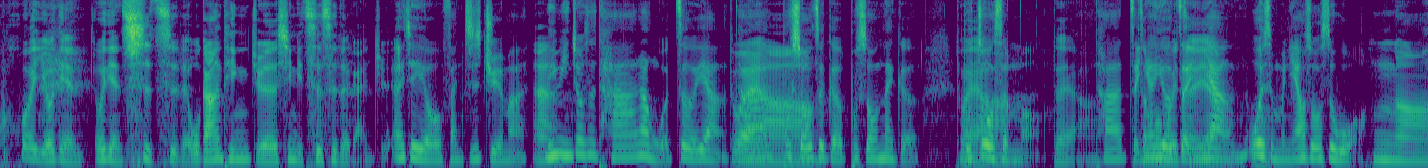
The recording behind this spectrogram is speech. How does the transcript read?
会有点有点刺刺的。我刚刚听觉得心里刺刺的感觉，而且有反直觉嘛，嗯、明明就是他让我这样，对啊，他不收这个不收那个。不做什么？对啊，他怎样又怎样？怎为什么你要说是我？嗯啊，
